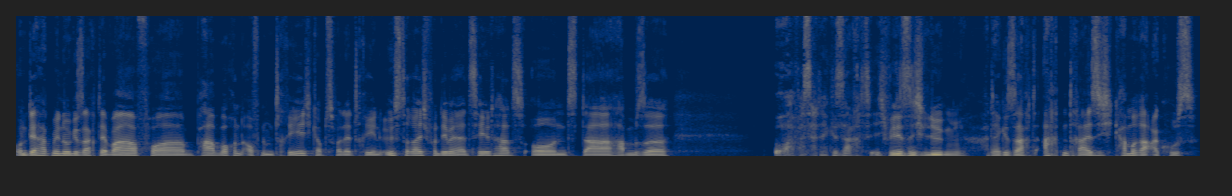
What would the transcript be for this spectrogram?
Und der hat mir nur gesagt, der war vor ein paar Wochen auf einem Dreh, ich glaube, es war der Dreh in Österreich, von dem er erzählt hat. Und da haben sie, oh, was hat er gesagt? Ich will jetzt nicht lügen. Hat er gesagt, 38 Kameraakkus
